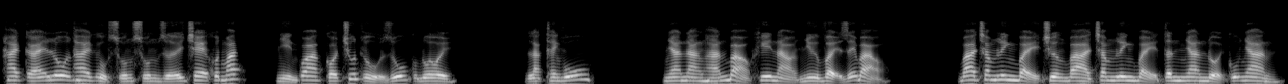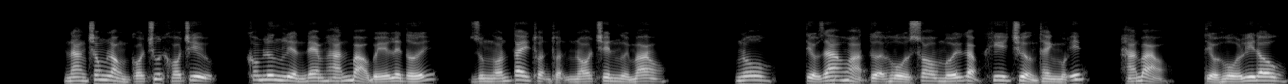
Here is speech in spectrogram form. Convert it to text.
hai cái lô thai gục xuống xuống dưới che khuất mắt, nhìn qua có chút ủ rũ cục đôi. Lạc thanh vũ. Nhà nàng hán bảo khi nào như vậy dễ bảo. 307 chương 307 tân nhan đổi cũ nhan. Nàng trong lòng có chút khó chịu, không lưng liền đem hán bảo bế lên tới, dùng ngón tay thuận thuận nó trên người mau. Nô, tiểu gia hỏa tựa hồ so mới gặp khi trưởng thành một ít, hán bảo, tiểu hồ ly đâu?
